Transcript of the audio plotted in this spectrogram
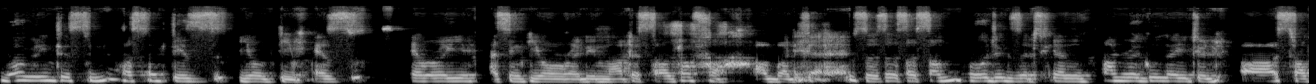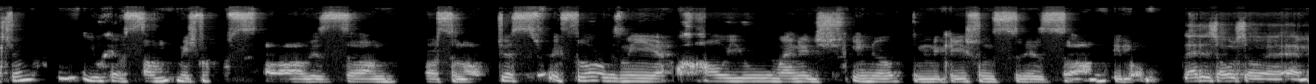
Very interesting aspect is your team. As every, I think you're already not a startup, uh, but yeah. so, so, so some projects that have unregulated uh, structure, you have some mismatches uh, with um, personal. Just explore with me how you manage inner communications with uh, people. That is also an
